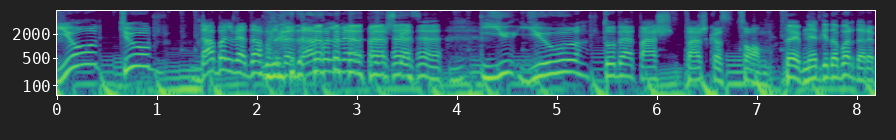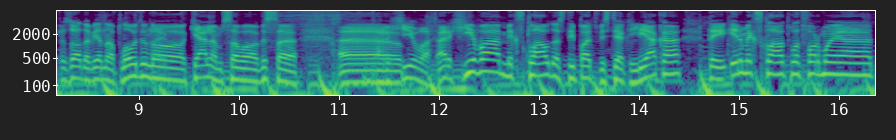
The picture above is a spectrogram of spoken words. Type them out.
YouTube www.youtube.com. Taip, netgi dabar dar epizodą vieną aplaudinu, keliam savo visą uh, Archyvą. Archyvą, Mixcloudas taip pat vis tiek lieka. Tai ir Mixcloud platformoje, uh,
